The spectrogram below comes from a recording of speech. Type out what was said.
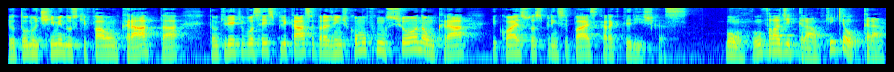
Eu estou no time dos que falam CRA, tá? Então eu queria que você explicasse para a gente como funciona um CRA e quais suas principais características. Bom, vamos falar de CRA. O que é o CRA?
